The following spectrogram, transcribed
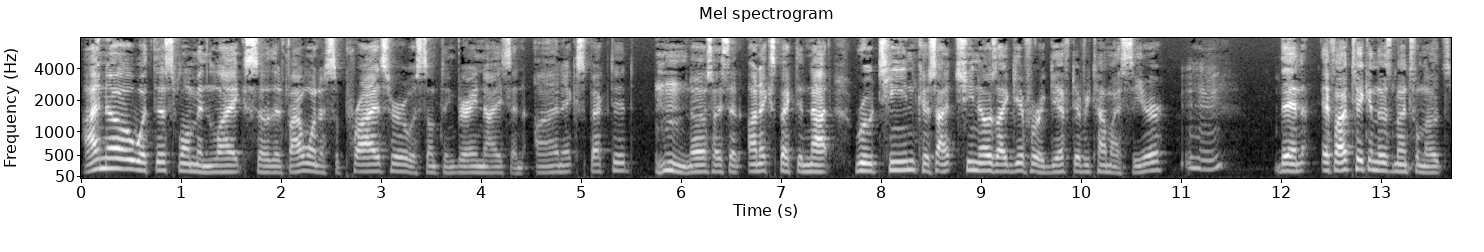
I know what this woman likes, so that if I want to surprise her with something very nice and unexpected, notice I said unexpected, not routine, because she knows I give her a gift every time I see her. Mm-hmm. Then, if I've taken those mental notes,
